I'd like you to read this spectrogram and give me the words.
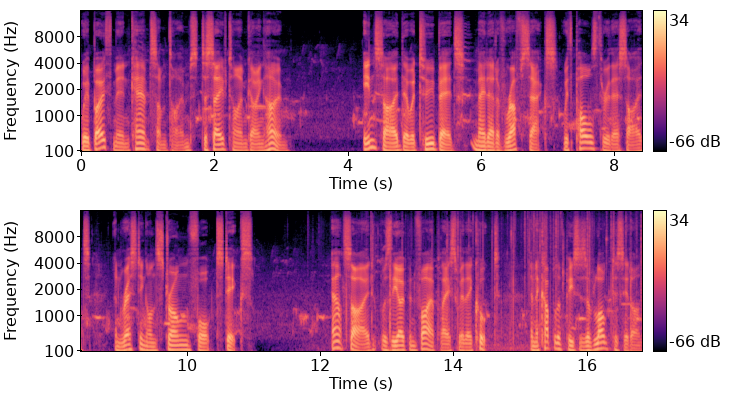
where both men camped sometimes to save time going home. Inside, there were two beds made out of rough sacks with poles through their sides and resting on strong forked sticks. Outside was the open fireplace where they cooked, and a couple of pieces of log to sit on.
